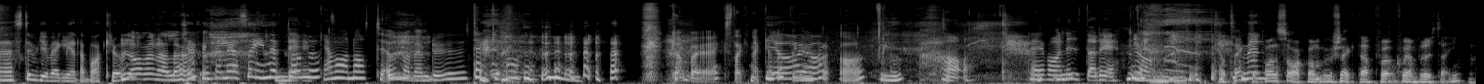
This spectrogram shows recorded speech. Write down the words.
en studievägledarbakgrund. ja, men eller hur? Kanske kan läsa in ett Det annat. kan vara något, jag undrar vem du tänker på. Mm. Kan börja extra knäcka Ja, lite ja. Ja. Mm. Ja, det var Anita det. Ja. Jag tänkte Men- på en sak om, ursäkta, får, får jag bryta in?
